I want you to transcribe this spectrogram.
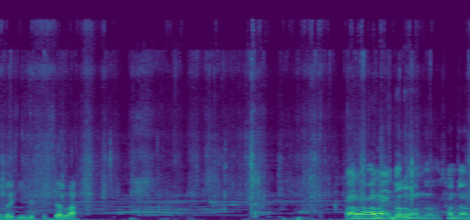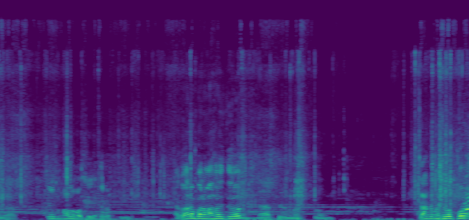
ওটা কি গেছে? চালা। খারাপ মানে গরম আন্দাজ ঠান্ডা আন্দাজ। কিন্তু ভালোবাসি খারাপ কি? গরম পরে মাছ হয়তো রাতের মাছ কম। রাতের মাছ পরে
